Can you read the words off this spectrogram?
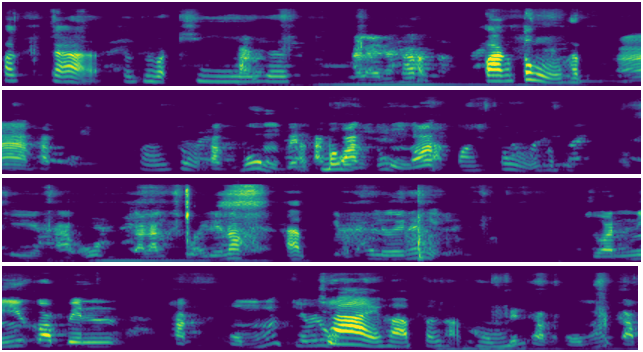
ผักกาดผักชีเลยอะไรนะครับกวางตุ้งครับ อ่าผักกวางตุ้งผักบุ้งเป็นผัผักกบุ้งกวางตุ้งเนาะกวางตุ้งครับผมโอเคครับโอ้กำลังสวยเลยเนาะครับเก็บได้เลยนะนี่ส่วนนี้ก็เป็นผักหอมใช่ไหมลูกใช่ครับ เป็นผักผมเป็นผักหอมกับ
